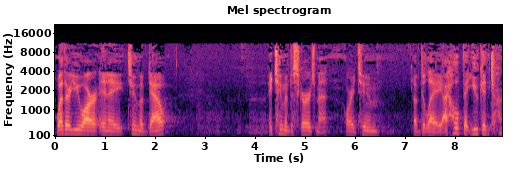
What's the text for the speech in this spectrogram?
whether you are in a tomb of doubt, a tomb of discouragement, or a tomb of delay. I hope that you can turn,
